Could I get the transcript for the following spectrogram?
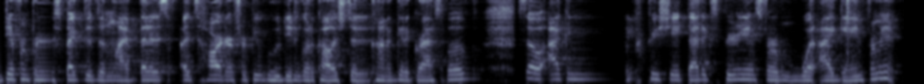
different perspectives in life that it's it's harder for people who didn't go to college to kind of get a grasp of. So I can appreciate that experience for what I gained from it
